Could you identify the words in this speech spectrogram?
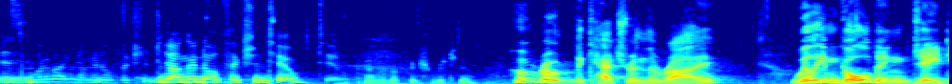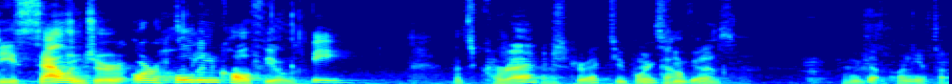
Is, what about young adult fiction? young adult fiction two. Two. Young adult fiction for two. Who wrote The Catcher in the Rye? William Golding, J.D. Salinger, or Holden Caulfield? B. That's correct. That's correct. Two points to you guys. And we've got plenty of time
